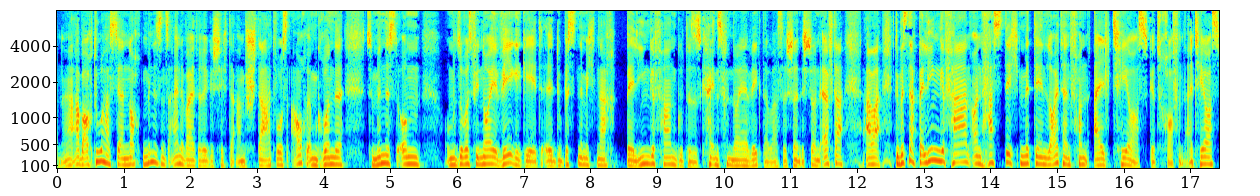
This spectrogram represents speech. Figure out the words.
Ne? Aber auch du hast ja noch mindestens eine weitere Geschichte am Start, wo es auch im Grunde zumindest um, um sowas wie neue Wege geht. Äh, du bist nämlich nach Berlin gefahren. Gut, das ist kein so neuer Weg, da warst du schon, schon öfter. Aber du bist nach Berlin gefahren und hast dich mit den Leuten von Alteos getroffen. Alteos,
